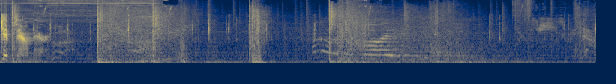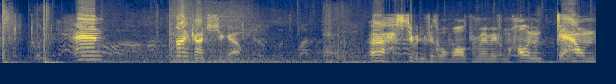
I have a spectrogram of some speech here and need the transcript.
Get down there. And unconscious you go. Ugh, stupid invisible walls prevent me from hauling them down.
